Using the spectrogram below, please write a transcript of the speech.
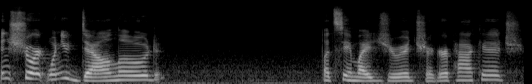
in short, when you download, let's say my Druid trigger package,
